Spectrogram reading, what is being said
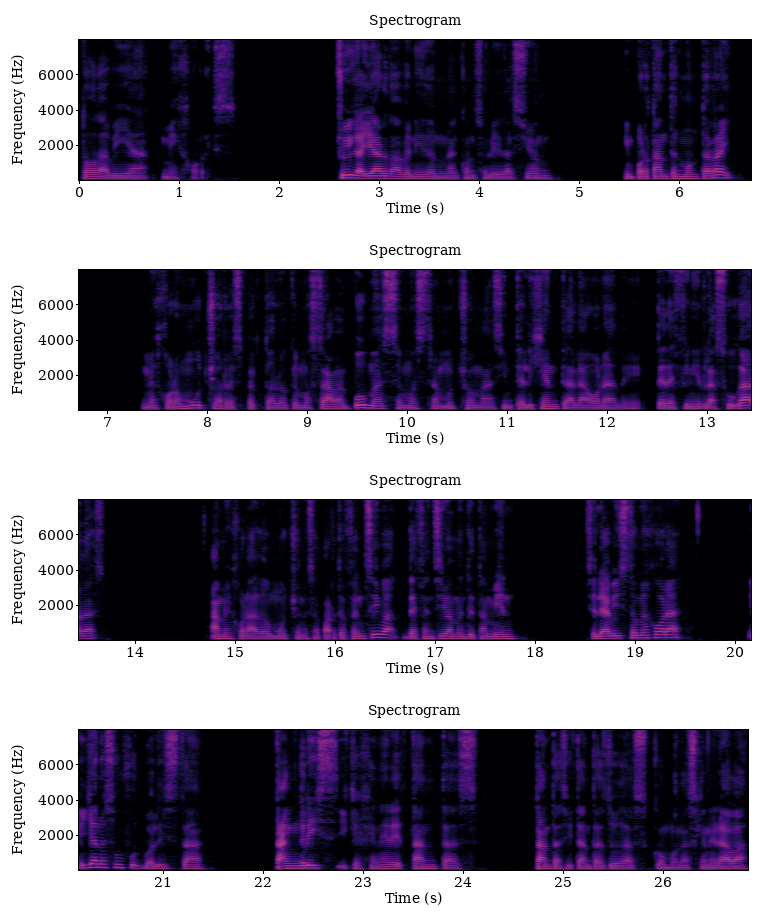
todavía mejores. Chuy Gallardo ha venido en una consolidación importante en Monterrey. Mejoró mucho respecto a lo que mostraba en Pumas, se muestra mucho más inteligente a la hora de, de definir las jugadas ha mejorado mucho en esa parte ofensiva. Defensivamente también se le ha visto mejora. Y ya no es un futbolista tan gris y que genere tantas, tantas y tantas dudas como las generaba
